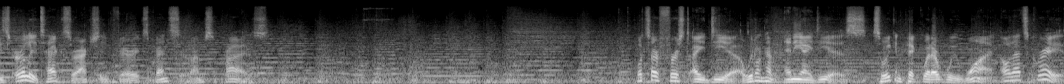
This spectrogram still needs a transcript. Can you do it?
These early techs are actually very expensive. I'm surprised. What's our first idea? We don't have any ideas, so we can pick whatever we want. Oh, that's great.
